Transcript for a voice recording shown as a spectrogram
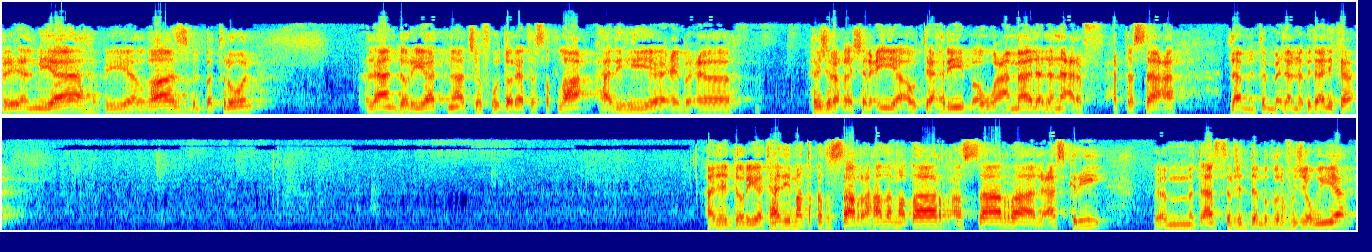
بالمياه بالغاز بالبترول. الآن دورياتنا تشوفوا دوريات الاستطلاع هذه هجرة غير شرعية أو تهريب أو عمالة لا نعرف حتى الساعة. لم يتم إعلامنا بذلك. هذه الدوريات هذه منطقة السارة. هذا مطار السارة العسكري متأثر جدا بالظروف الجوية.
